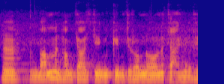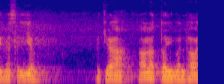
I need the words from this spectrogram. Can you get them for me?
Ha, mình bấm mình không cho kim kim Chrono nó chạy nữa thì nó sẽ dừng. Được chưa đó là tùy mình thôi.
